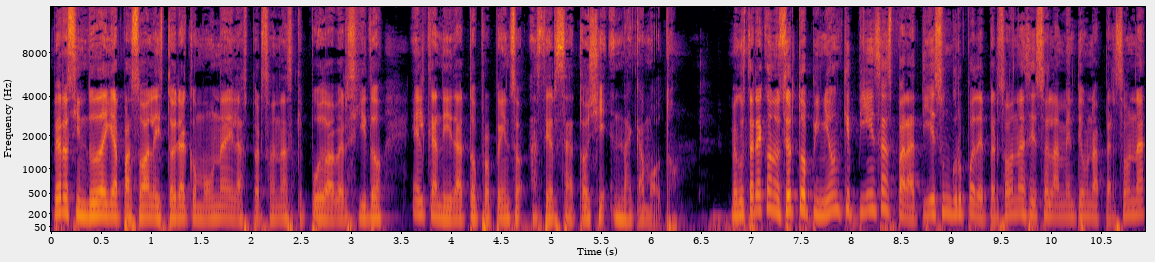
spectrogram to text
Pero sin duda ya pasó a la historia como una de las personas que pudo haber sido el candidato propenso a ser Satoshi Nakamoto. Me gustaría conocer tu opinión. ¿Qué piensas para ti? ¿Es un grupo de personas? ¿Es solamente una persona?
